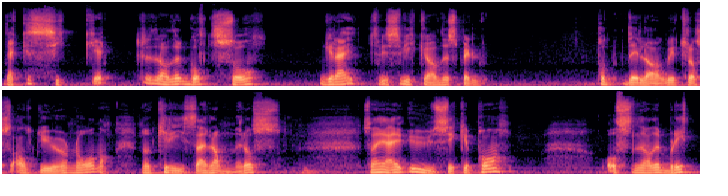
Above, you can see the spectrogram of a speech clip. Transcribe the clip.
det er ikke sikkert det hadde gått så greit hvis vi ikke hadde spilt på det laget vi tross alt gjør nå, da, når krisa rammer oss. Så er jeg usikker på åssen det hadde blitt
